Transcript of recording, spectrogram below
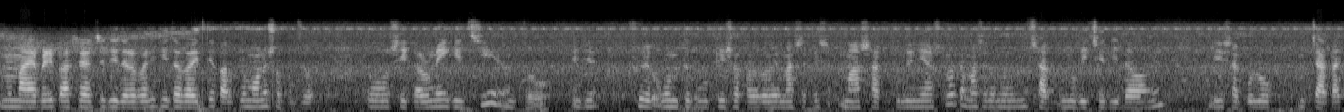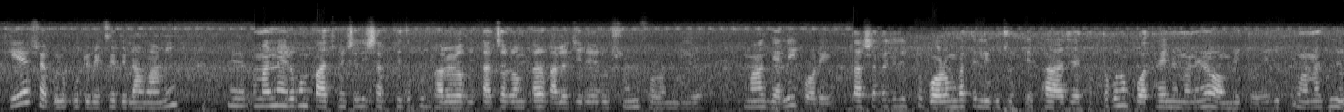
আমার মায়ের বাড়ির পাশে আছে দিদার বাড়ি। দিদার বাড়িতে কালকে মনসা পুজো তো সেই কারণেই গেছি। তো এই যে শুয়ে ঘুম থেকে উঠে সকালবেলায় মার সাথে মা শাক তুলে নিয়ে আসলো। তো মার সাথে শাকগুলো বেছে দিয়ে দাও আমি। দিয়ে শাকগুলো চাটা খেয়ে শাকগুলো কুটে বেছে দিলাম আমি। এ, আমার না এরকম পাঁচ মিশালি শাক খেতে খুব ভালো লাগে। কাঁচা লঙ্কা কালো জিরে রসুন ফোড়ন দিয়ে। মা গেলেই করে তার সাথে যদি একটু গরম ভাতে লেবু চটকে খাওয়া যায়, তার তো কোনো কথাই না মানে অমৃত। এই যে আমার ধুয়ে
